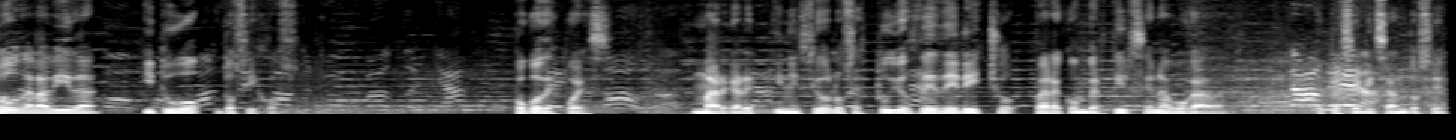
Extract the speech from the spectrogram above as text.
toda la vida y tuvo dos hijos. Poco después, Margaret inició los estudios de Derecho para convertirse en abogada, especializándose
